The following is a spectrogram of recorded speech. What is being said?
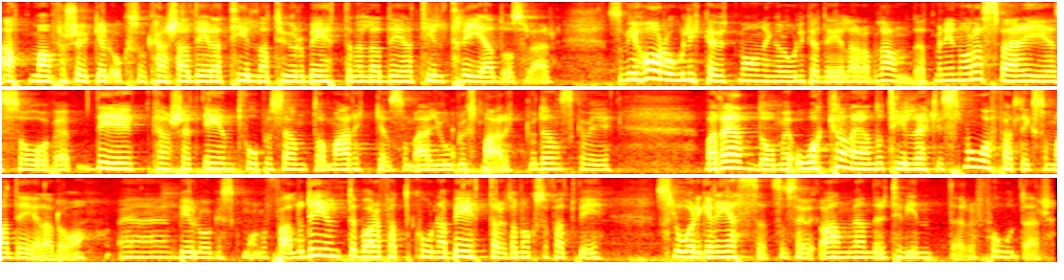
att man försöker också kanske addera till naturbeten eller addera till träd och sådär. Så vi har olika utmaningar i olika delar av landet. Men i norra Sverige så det är kanske 1-2 procent av marken som är jordbruksmark och den ska vi vara rädda om. Men åkrarna är ändå tillräckligt små för att liksom addera då, eh, biologisk mångfald. Och det är ju inte bara för att korna betar utan också för att vi slår gräset så att säga, och använder det till vinterfoder.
